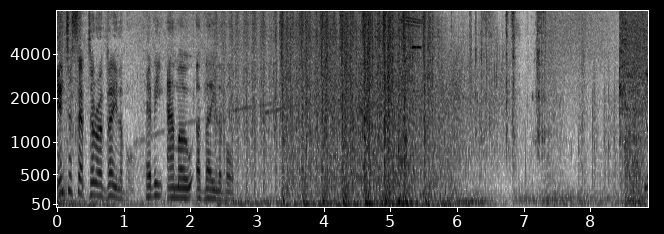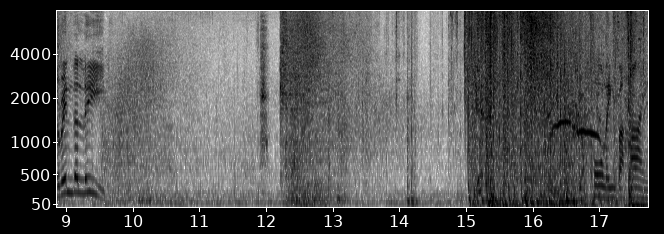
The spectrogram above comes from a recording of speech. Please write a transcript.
Interceptor available. Heavy ammo available. You're in the lead. Falling behind.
